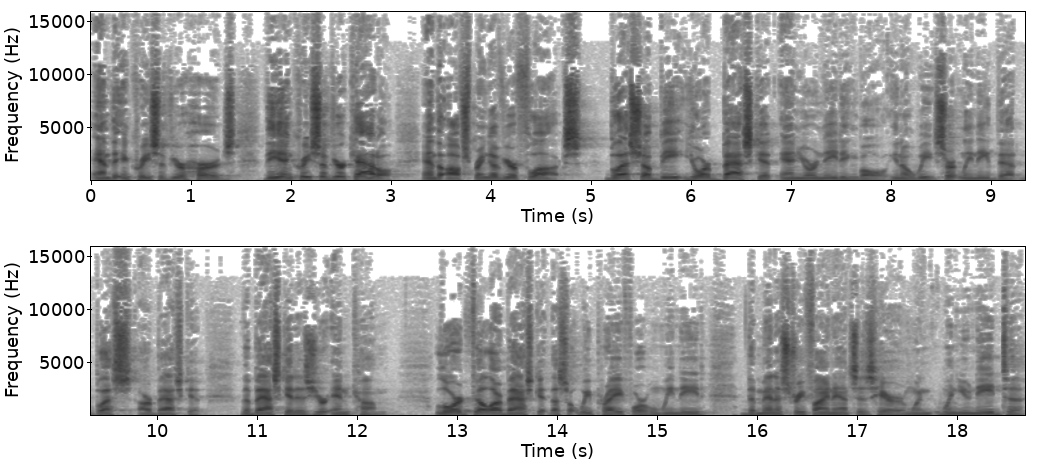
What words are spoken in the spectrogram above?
and the increase of your herds, the increase of your cattle, and the offspring of your flocks Blessed shall be your basket and your kneading bowl. You know, we certainly need that. Bless our basket. The basket is your income. Lord, fill our basket. That's what we pray for when we need the ministry finances here. And when, when you need to,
